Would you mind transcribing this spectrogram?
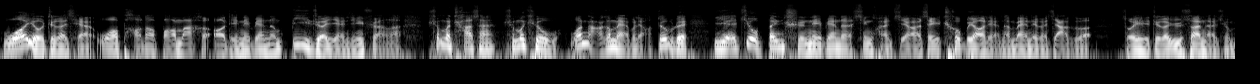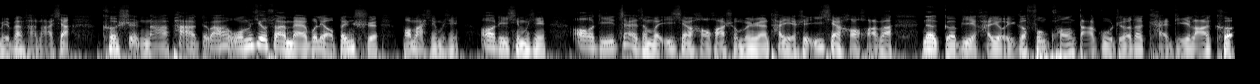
我有这个钱，我跑到宝马和奥迪那边能闭着眼睛选了，什么叉三，什么 Q 五，我哪个买不了，对不对？也就奔驰那边的新款 GLC 臭不要脸的卖那个价格。所以这个预算呢就没办法拿下。可是哪怕对吧，我们就算买不了奔驰、宝马行不行？奥迪行不行？奥迪再怎么一线豪华守门员，它也是一线豪华吧？那隔壁还有一个疯狂打骨折的凯迪拉克。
